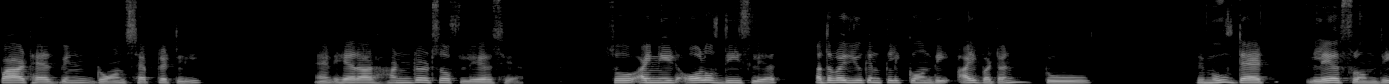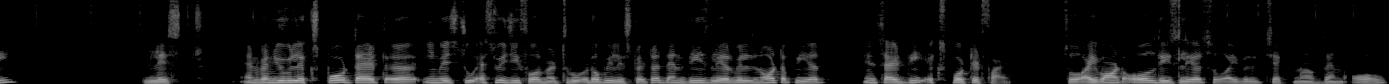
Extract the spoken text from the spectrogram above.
part has been drawn separately. And here are hundreds of layers here. So I need all of these layers otherwise you can click on the eye button to remove that layer from the list. And when you will export that uh, image to SVG format through Adobe Illustrator then these layer will not appear inside the exported file. So I want all these layers so I will check mark them all.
